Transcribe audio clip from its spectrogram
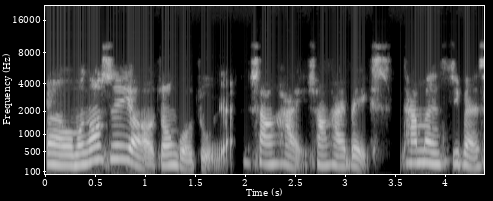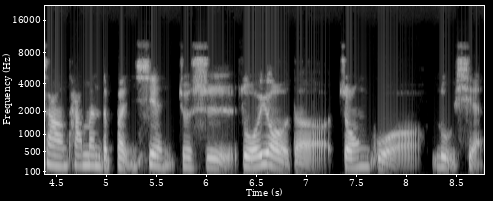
呃，我们公司有中国组员，上海上海 base，他们基本上他们的本线就是所有的中国路线。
